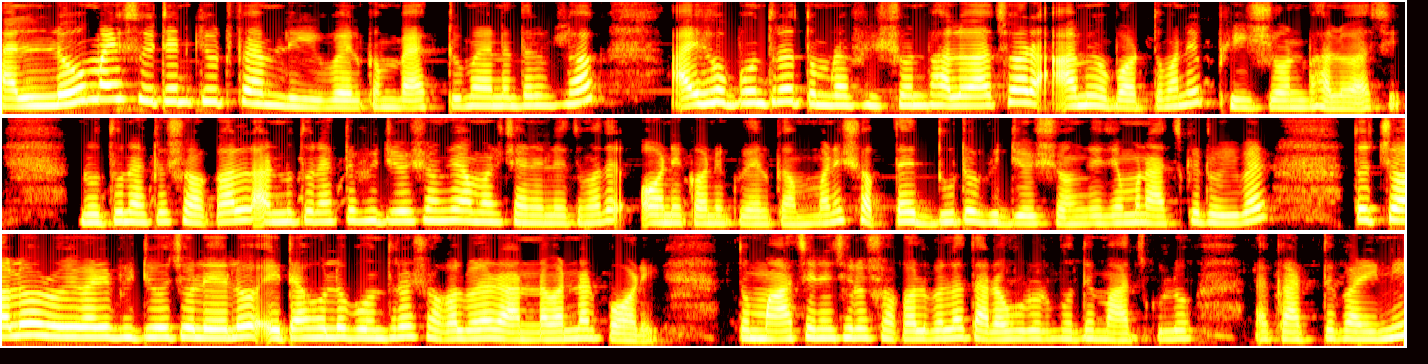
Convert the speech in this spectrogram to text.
hello my sweet and cute family welcome back to my another vlog I hope বন্ধুরা তোমরা ভীষণ ভালো আছো আর আমিও বর্তমানে ভীষণ ভালো আছি। নতুন একটা সকাল আর নতুন একটা ভিডিওর সঙ্গে আমার চ্যানেলে তোমাদের অনেক অনেক ওয়েলকাম মানে সপ্তাহে দুটো ভিডিওর সঙ্গে, যেমন আজকে রবিবার। তো চলো রবিবারের ভিডিও চলে এলো। এটা হলো বন্ধুরা সকালবেলা রান্নাবান্নার পরে। তো মাছ এনেছিল সকালবেলা তাড়াহুড়োর মধ্যে মাছগুলো কাটতে পারিনি।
